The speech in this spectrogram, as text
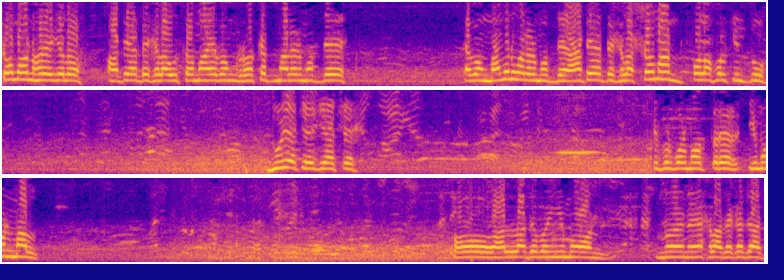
সমান হয়ে গেল। আটে আটে খেলা উসামা এবং রকেট মালের মধ্যে এবং মামুন মালের মধ্যে আটে আটে খেলা সমান ফলাফল কিন্তু দুই একে এগিয়ে আছে। ত্রিপুর বর্মা ইমন মাল। ও, আল্লাহ দেব ইমন। নয় নয় খেলা দেখা যাক।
